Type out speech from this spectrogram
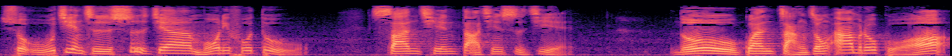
说：无见之释迦牟尼佛度三千大千世界，如观掌中阿摩罗果。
